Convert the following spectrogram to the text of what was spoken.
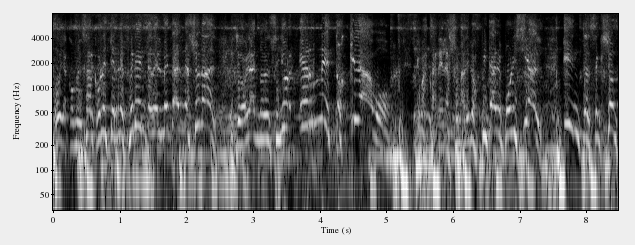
Voy a comenzar con este referente del metal Estoy hablando del señor Ernesto Esclavo, que va a estar en la zona del hospital policial, intersección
